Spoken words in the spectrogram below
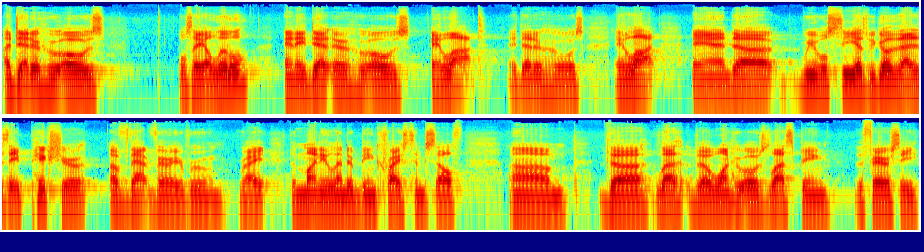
a debtor who owes, we'll say a little, and a debtor who owes a lot. A debtor who owes a lot. And uh, we will see as we go that that is a picture of that very room, right? The money lender being Christ himself, um, the, le- the one who owes less being the Pharisee,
